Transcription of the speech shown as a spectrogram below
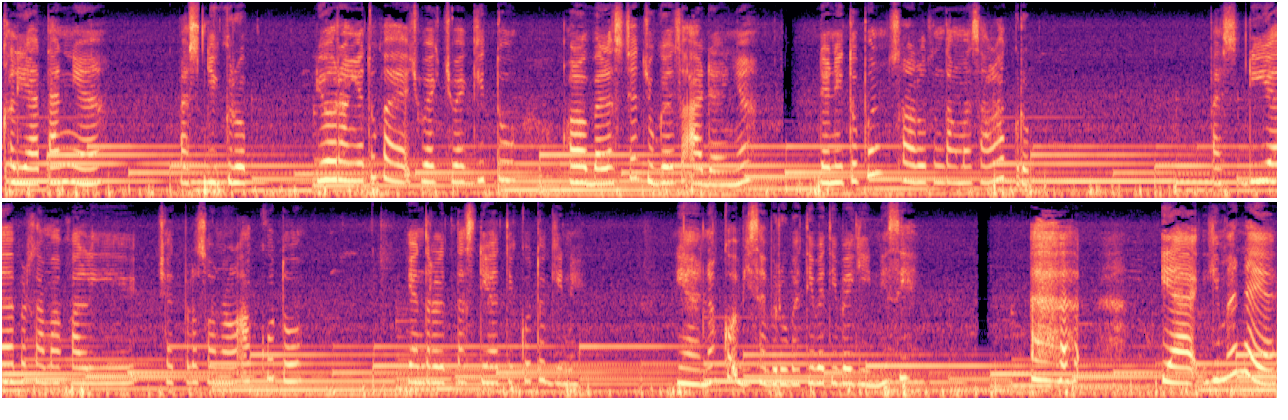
kelihatannya pas di grup dia orangnya tuh kayak cuek-cuek gitu. Kalau balas chat juga seadanya. Dan itu pun selalu tentang masalah grup pas dia pertama kali chat personal aku tuh yang terlintas di hatiku tuh gini ya anak kok bisa berubah tiba-tiba gini sih? Ya gimana ya?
